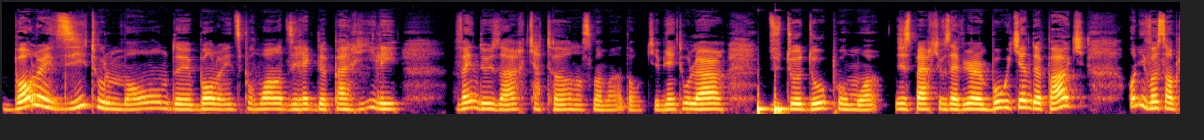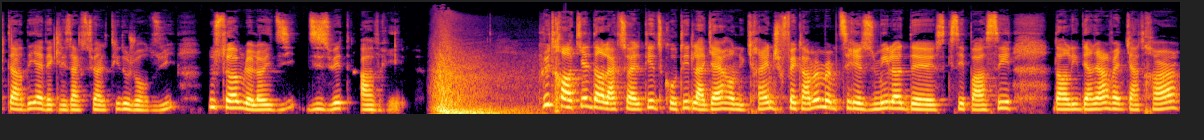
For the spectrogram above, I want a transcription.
Bon lundi tout le monde, bon lundi pour moi en direct de Paris, il est 22h14 en ce moment, donc bientôt l'heure du dodo pour moi. J'espère que vous avez eu un beau week-end de Pâques. On y va sans plus tarder avec les actualités d'aujourd'hui. Nous sommes le lundi 18 avril. Plus tranquille dans l'actualité du côté de la guerre en Ukraine, je vous fais quand même un petit résumé là, de ce qui s'est passé dans les dernières 24 heures.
